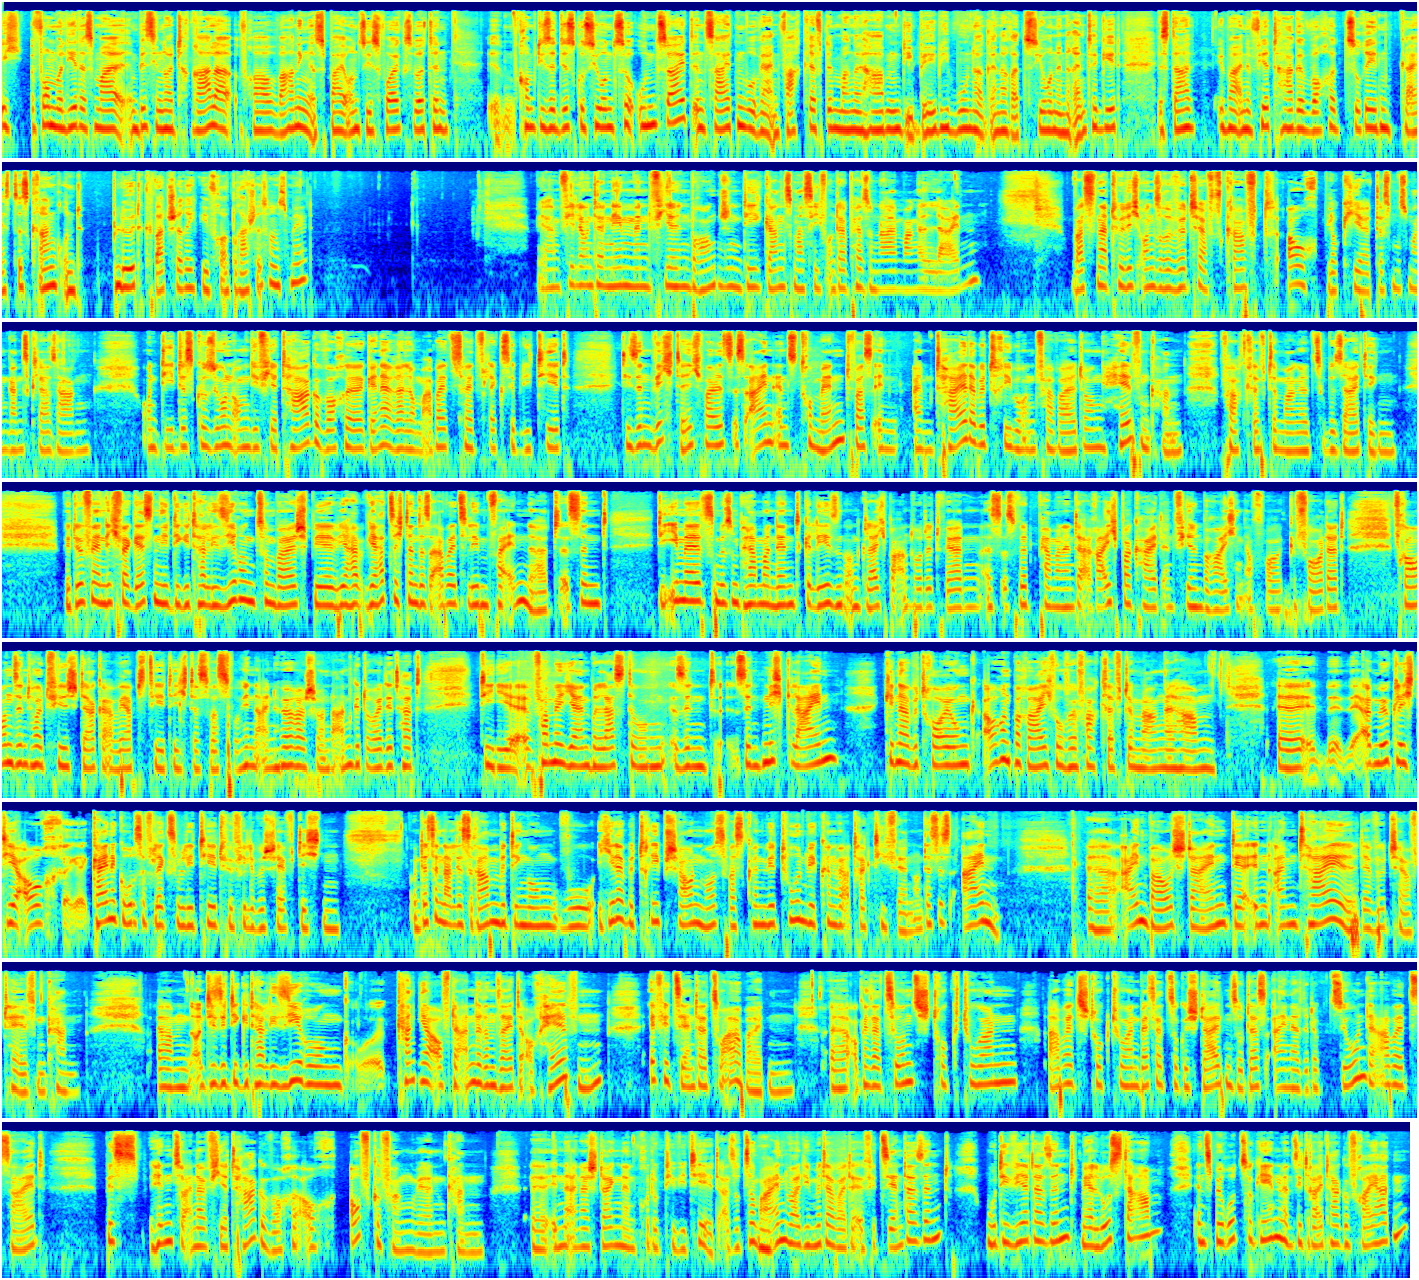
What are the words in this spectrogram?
Ich formuliere das mal ein bisschen neutraler. Frau Warning ist bei uns, sie ist Volkswirtin. Ähm, kommt diese Diskussion zur Unzeit in Zeiten, wo wir einen Fachkräftemangel haben, die Babyboomer-Generation in Rente geht? Ist da über eine Viertagewoche zu reden geisteskrank und blöd quatscherig, wie Frau Brasch es uns meldet? Wir haben viele Unternehmen in vielen Branchen, die ganz massiv unter Personalmangel leiden was natürlich unsere Wirtschaftskraft auch blockiert. Das muss man ganz klar sagen. Und die Diskussion um die Vier-Tage-Woche, generell um Arbeitszeitflexibilität, die sind wichtig, weil es ist ein Instrument, was in einem Teil der Betriebe und Verwaltung helfen kann, Fachkräftemangel zu beseitigen. Wir dürfen ja nicht vergessen, die Digitalisierung zum Beispiel. Wie, wie hat sich denn das Arbeitsleben verändert? Es sind die E-Mails müssen permanent gelesen und gleich beantwortet werden. Es, es wird permanente Erreichbarkeit in vielen Bereichen gefordert. Frauen sind heute viel stärker erwerbstätig. Das, was vorhin ein Hörer schon angedeutet hat. Die äh, familiären Belastungen sind, sind nicht klein. Kinderbetreuung auch ein Bereich, wo wir Fachkräftemangel haben, äh, ermöglicht hier auch keine große Flexibilität für viele Beschäftigten. Und das sind alles Rahmenbedingungen, wo jeder Betrieb schauen muss, was können wir tun, wie können wir attraktiv werden. Und das ist ein äh, ein Baustein, der in einem Teil der Wirtschaft helfen kann. Ähm, und diese Digitalisierung kann ja auf der anderen Seite auch helfen, effizienter zu arbeiten, äh, Organisationsstrukturen, Arbeitsstrukturen besser zu gestalten, sodass eine Reduktion der Arbeitszeit bis hin zu einer Vier-Tage-Woche auch aufgefangen werden kann äh, in einer steigenden Produktivität. Also zum mhm. einen, weil die Mitarbeiter effizienter sind, motivierter sind, mehr Lust haben, ins Büro zu gehen, wenn sie drei Tage frei hatten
